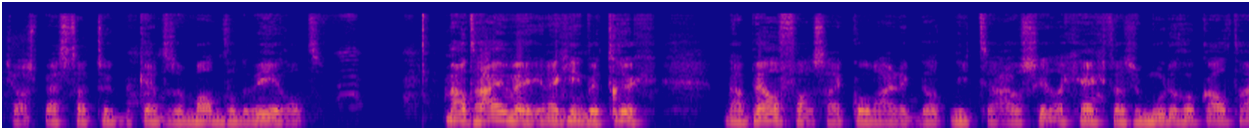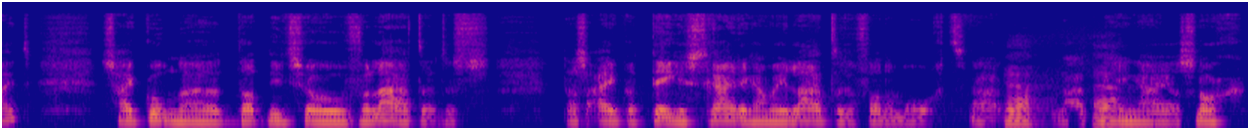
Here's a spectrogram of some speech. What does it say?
Jos Best natuurlijk bekend als een man van de wereld. Maar had heimwee en hij ging weer terug naar Belfast. Hij kon eigenlijk dat niet, hij was heel erg hecht aan zijn moeder ook altijd. Dus hij kon uh, dat niet zo verlaten. Dus dat is eigenlijk wat tegenstrijdig aan wat je later van hem hoort. Nou, ja, later ja. ging hij alsnog,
